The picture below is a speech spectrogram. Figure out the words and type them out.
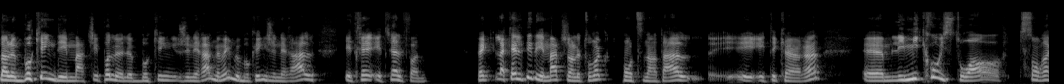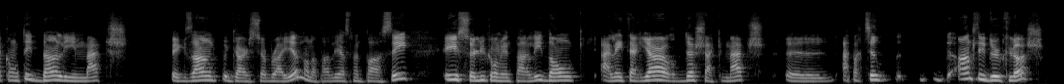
dans le booking des matchs, et pas le, booking général, mais même le booking général est très, est très le fun. Fait que la qualité des matchs dans le tournoi continental est, est écœurant. Euh, les micro-histoires qui sont racontées dans les matchs, exemple Garcia Bryan, on a parlé la semaine passée, et celui qu'on vient de parler, donc à l'intérieur de chaque match, euh, à partir entre les deux cloches,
